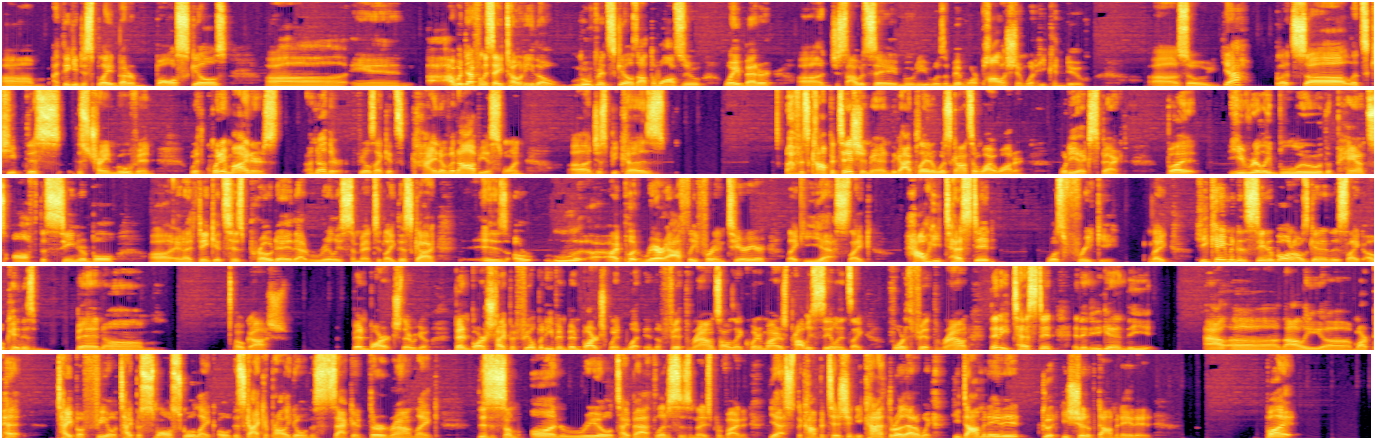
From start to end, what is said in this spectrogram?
Um, I think he displayed better ball skills. Uh, and I would definitely say Toney though movement skills out the wazoo way better. Uh, just I would say Mooney was a bit more polished in what he can do. Uh, so yeah, let's uh let's keep this this train moving with Quentin Meinerz. Another feels like it's kind of an obvious one, uh, just because of his competition. Man, the guy played at Wisconsin Whitewater. What do you expect? But he really blew the pants off the Senior Bowl. Uh, and I think it's his pro day that really cemented. Like this guy is a. I put rare athlete for interior. Like yes, like how he tested was freaky. Like he came into the Senior Bowl and I was getting this like okay, this Ben um, oh gosh, Ben Bartch, there we go. Ben Bartch type of feel, but even Ben Bartch went what in the fifth round. So I was like, Quinton Meinerz probably ceiling's like fourth, fifth round. Then he tested, and then he get the uh, the Ali uh, Marpet type of feel, type of small school. Like, oh, this guy could probably go in the second, third round. Like, this is some unreal type of athleticism that he's provided. Yes, the competition, you kind of throw that away. He dominated it. Good. He should have dominated it. But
